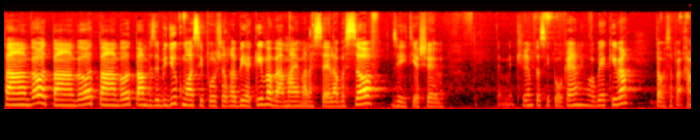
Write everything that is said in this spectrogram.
פעם ועוד פעם ועוד פעם ועוד פעם, וזה בדיוק כמו הסיפור של רבי עקיבא והמים על הסלע. בסוף זה יתיישב. אתם מכירים את הסיפור, כן? עם רבי עקיבא? טוב, אספר לכם.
